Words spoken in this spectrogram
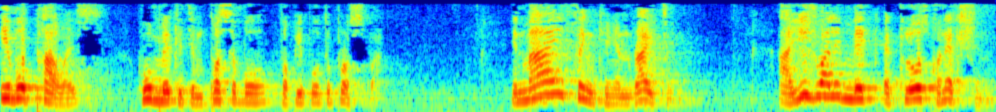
evil powers who make it impossible for people to prosper. In my thinking and writing, I usually make a close connection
